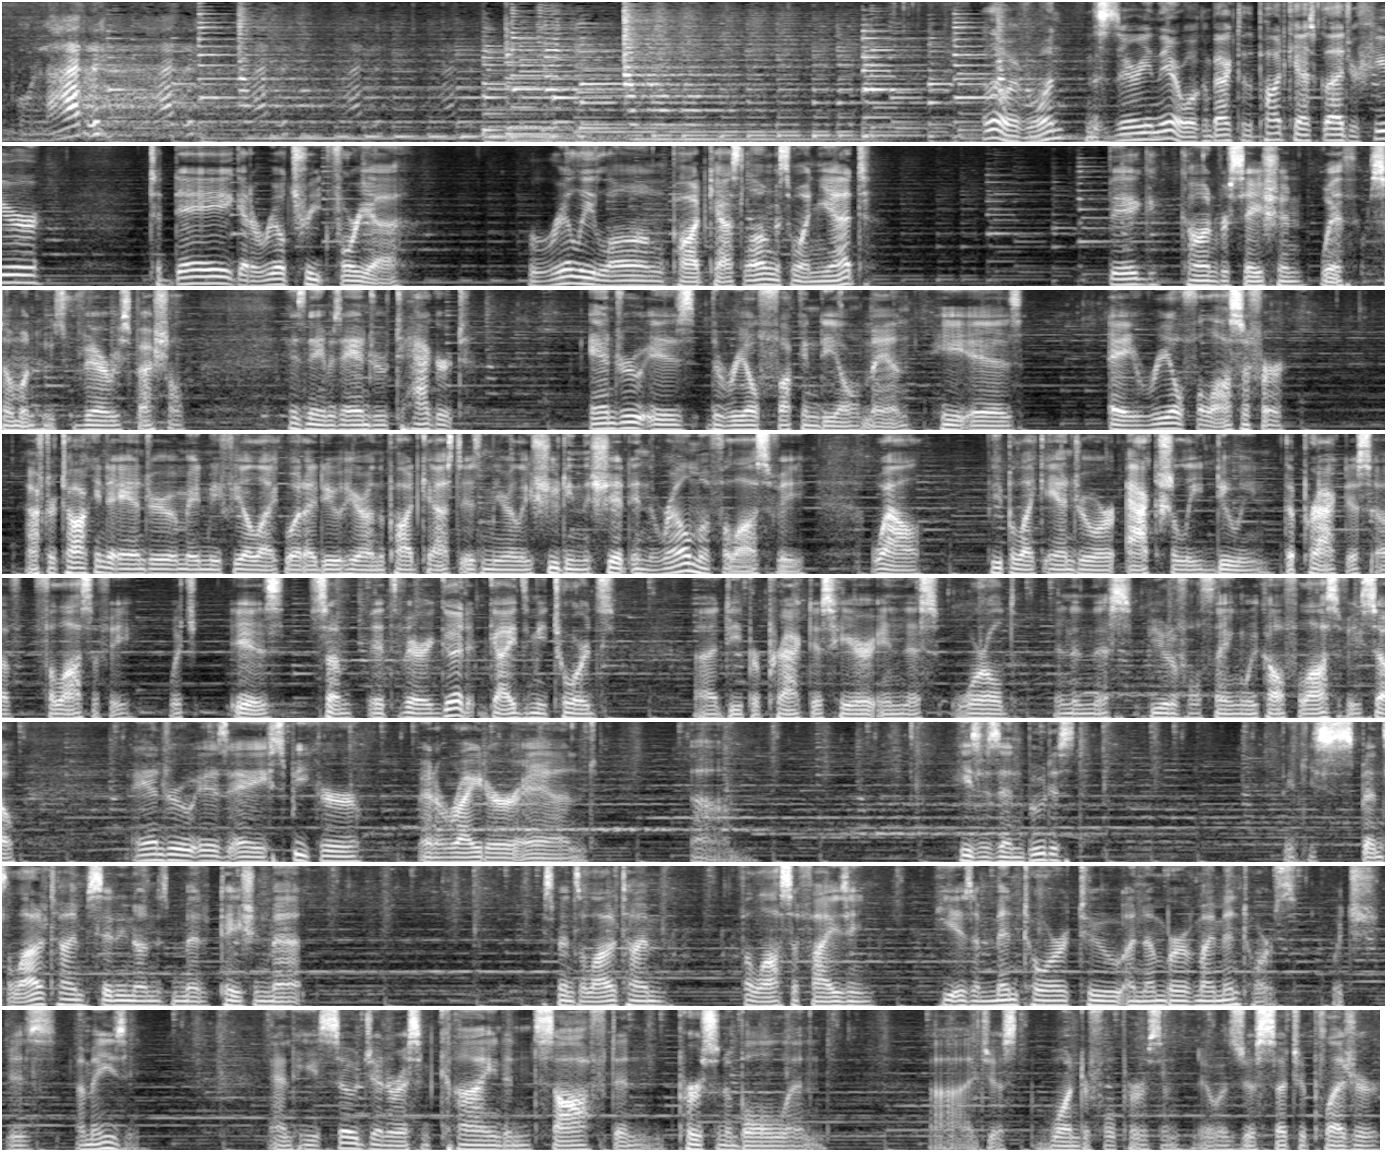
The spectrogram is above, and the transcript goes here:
volar. Hello, everyone. This is Ari in the Air. Welcome back to the podcast. Glad you're here. Today, got a real treat for you. Really long podcast, longest one yet. Big conversation with someone who's very special. His name is Andrew Taggart. Andrew is the real fucking deal, man. He is a real philosopher. After talking to Andrew, it made me feel like what I do here on the podcast is merely shooting the shit in the realm of philosophy, while people like Andrew are actually doing the practice of philosophy, which is some it's very good. It guides me towards a deeper practice here in this world and in this beautiful thing we call philosophy. So, Andrew is a speaker and a writer, and um, he's a Zen Buddhist. I think he spends a lot of time sitting on his meditation mat. He spends a lot of time philosophizing. He is a mentor to a number of my mentors, which is amazing. And he is so generous and kind and soft and personable and uh, just wonderful person. It was just such a pleasure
